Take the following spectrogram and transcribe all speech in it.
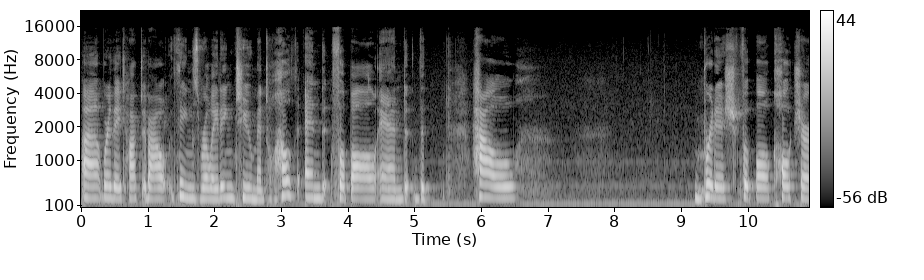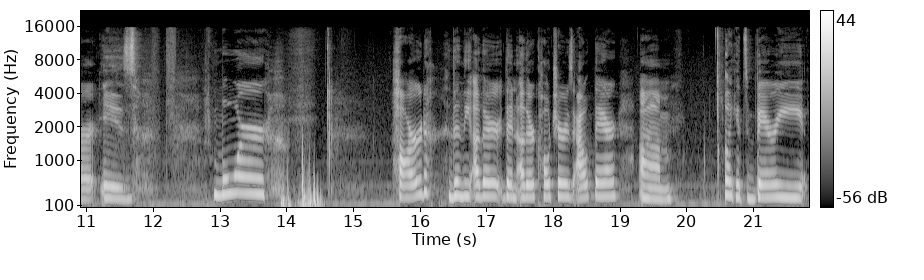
uh, where they talked about things relating to mental health and football and the how British football culture is more hard than the other than other cultures out there. Um, like it's very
